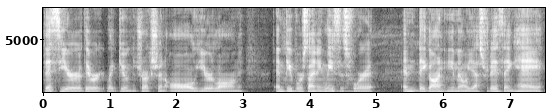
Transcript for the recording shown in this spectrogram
This year they were like doing construction all year long, and people were signing leases for it. And they got an email yesterday saying, "Hey,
